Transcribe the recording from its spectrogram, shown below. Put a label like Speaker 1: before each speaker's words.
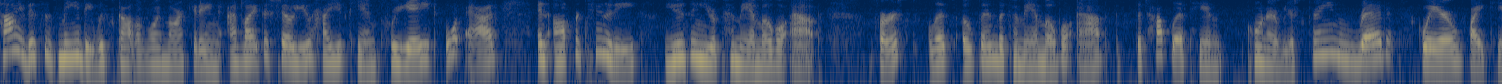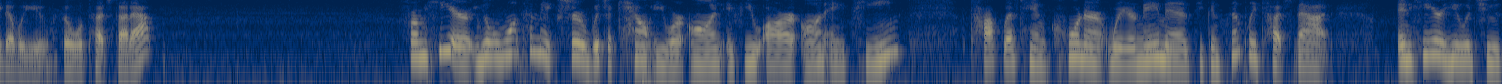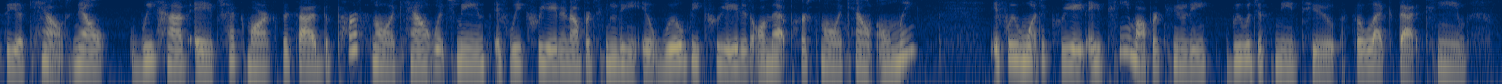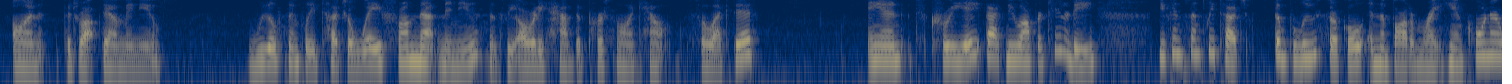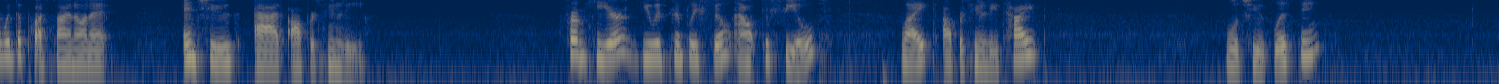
Speaker 1: Hi, this is Mandy with Scott Le Roy Marketing. I'd like to show you how you can create or add an opportunity using your Command Mobile app. First, let's open the Command Mobile app. It's the top left hand corner of your screen, red square white KW. So we'll touch that app. From here, you'll want to make sure which account you are on if you are on a team. The Top left hand corner where your name is, you can simply touch that and here you would choose the account. Now, we have a check mark beside the personal account, which means if we create an opportunity, it will be created on that personal account only. If we want to create a team opportunity, we would just need to select that team on the drop down menu. We'll simply touch away from that menu since we already have the personal account selected. And to create that new opportunity, you can simply touch the blue circle in the bottom right hand corner with the plus sign on it and choose Add Opportunity. From here, you would simply fill out the fields like opportunity type. We'll choose listing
